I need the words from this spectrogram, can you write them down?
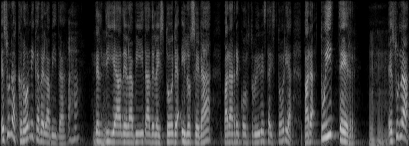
es una crónica de la vida. Ajá. Del día, de la vida, de la historia, y lo será para reconstruir esta historia. Para Twitter es una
